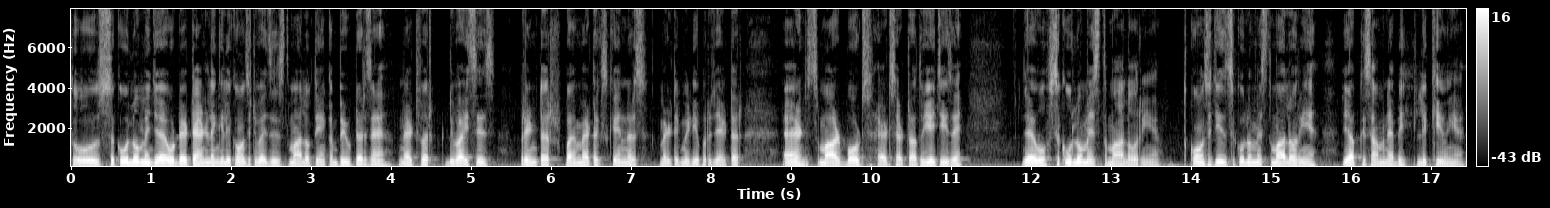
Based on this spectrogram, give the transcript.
तो स्कूलों में जो है वो डेटा हैंडलिंग के लिए कौन सी डिवाइस इस्तेमाल होते हैं? कंप्यूटर्स हैं network devices printer biometric scanners multimedia projector and smart boards etcetera तो ये चीज़ें जो है वो स्कूलों में इस्तेमाल हो रही हैं। तो कौन सी चीज़ स्कूलों में इस्तेमाल हो रही हैं? ये आपके सामने अभी लिखी हुई हैं।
